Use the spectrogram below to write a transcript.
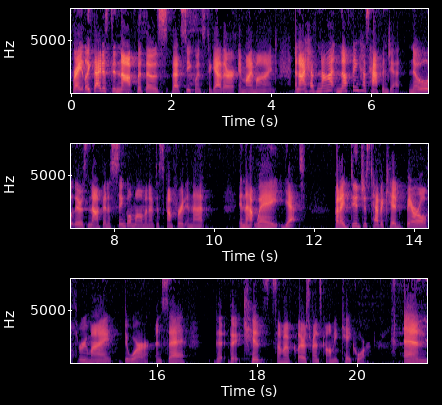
Right? Like I just did not put those that sequence together in my mind. And I have not nothing has happened yet. No, there's not been a single moment of discomfort in that in that way yet. But I did just have a kid barrel through my door and say, the, the kids, some of Claire's friends call me K-Core. And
